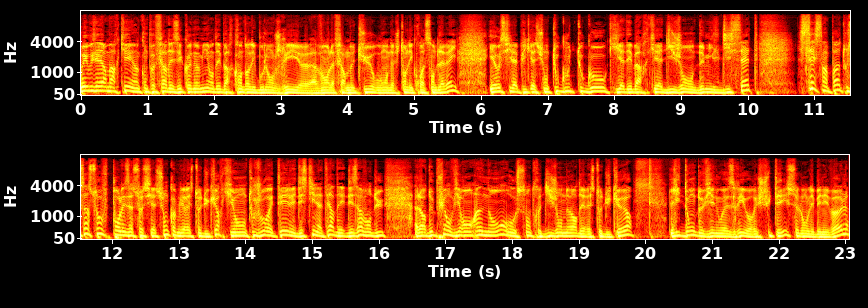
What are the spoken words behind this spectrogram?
Oui, vous avez remarqué hein, qu'on peut faire des économies en débarquant dans les boulangeries euh, avant la fermeture ou en achetant les croissants de la veille. Il y a aussi l'application Too Good To Go qui a débarqué à Dijon en 2017. C'est sympa tout ça, sauf pour les associations comme les Restos du Cœur qui ont toujours été les destinataires des, invendus. Alors depuis environ un an, au centre Dijon Nord des Restos du Cœur, les dons de viennoiserie auraient chuté selon les bénévoles.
